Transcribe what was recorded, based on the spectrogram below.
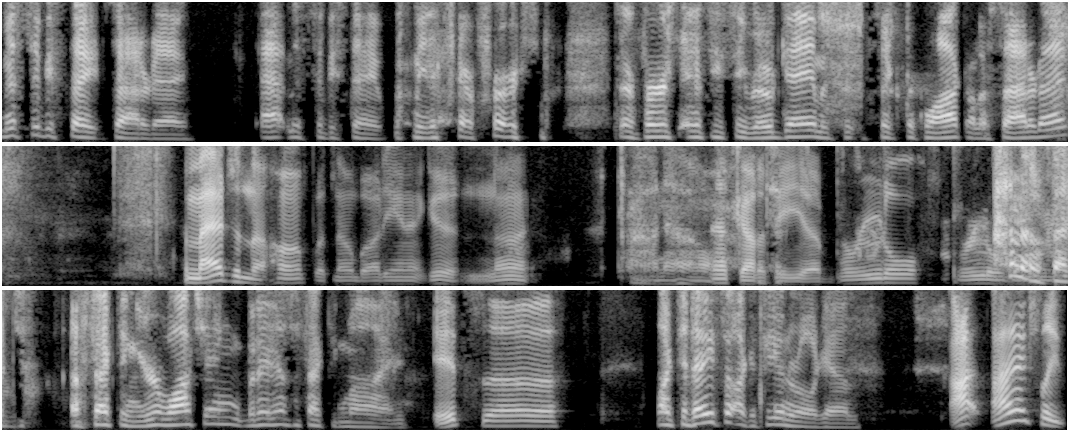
Mississippi State Saturday at Mississippi State. I mean, it's our first, it's our first SEC road game. It's at six o'clock on a Saturday. Imagine the hump with nobody in it. Good night. I know. That's got to be a brutal, brutal. I don't know if that's affecting your watching, but it is affecting mine. It's uh, Like today felt like a funeral again. I I actually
